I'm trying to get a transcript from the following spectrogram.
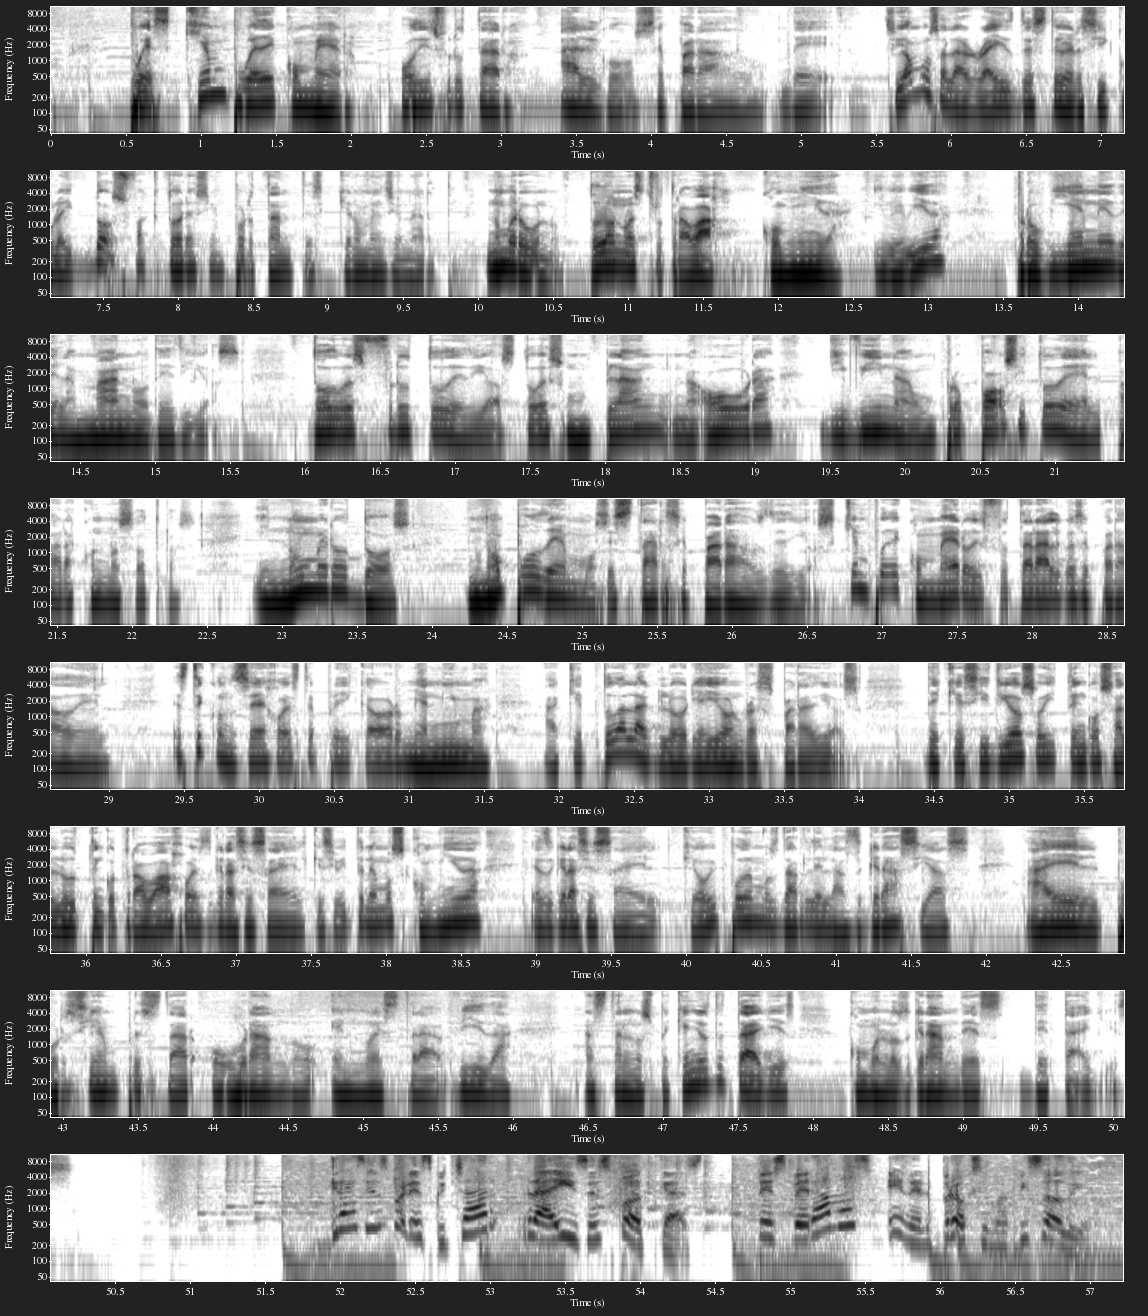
pues ¿quién puede comer o disfrutar algo separado de él? Si vamos a la raíz de este versículo, hay dos factores importantes que quiero mencionarte. Número uno, todo nuestro trabajo, comida y bebida proviene de la mano de Dios. Todo es fruto de Dios, todo es un plan, una obra divina, un propósito de Él para con nosotros. Y número dos, no podemos estar separados de Dios. ¿Quién puede comer o disfrutar algo separado de Él? Este consejo, este predicador me anima a que toda la gloria y honra es para Dios. De que si Dios hoy tengo salud, tengo trabajo, es gracias a Él. Que si hoy tenemos comida, es gracias a Él. Que hoy podemos darle las gracias a Él por siempre estar obrando en nuestra vida, hasta en los pequeños detalles como en los grandes detalles. Gracias por escuchar Raíces Podcast. Te esperamos en el próximo episodio.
